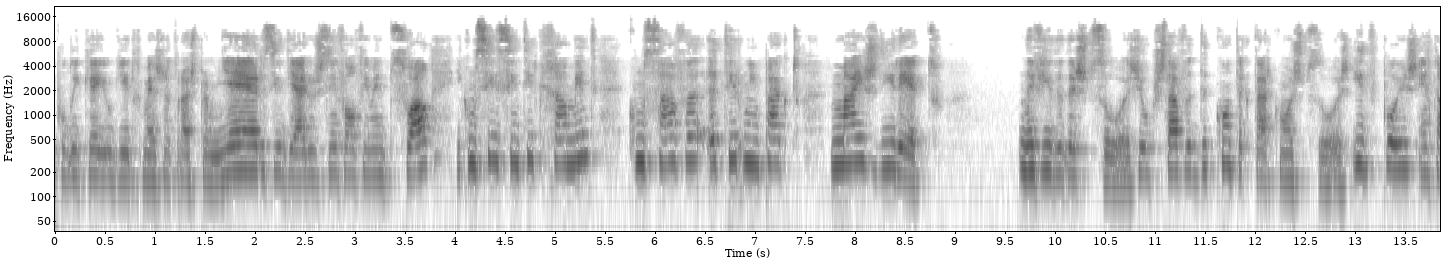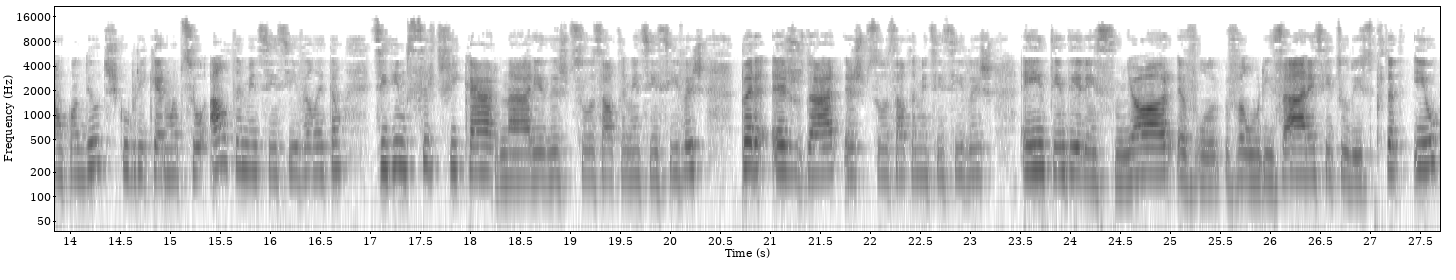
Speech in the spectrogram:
publiquei o Guia de Remédios Naturais para Mulheres e o Diário de Desenvolvimento Pessoal e comecei a sentir que realmente começava a ter um impacto mais direto na vida das pessoas. Eu gostava de contactar com as pessoas. E depois, então, quando eu descobri que era uma pessoa altamente sensível, então decidi-me certificar na área das pessoas altamente sensíveis para ajudar as pessoas altamente sensíveis a entenderem-se melhor, a valorizarem-se e tudo isso. Portanto, eu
